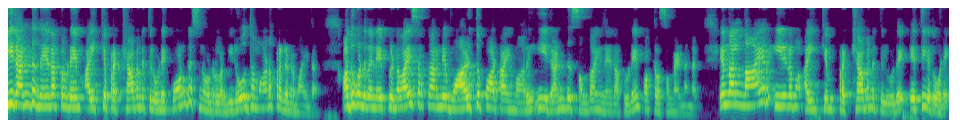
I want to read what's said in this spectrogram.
ഈ രണ്ട് നേതാക്കളുടെയും ഐക്യ പ്രഖ്യാപനത്തിലൂടെ കോൺഗ്രസിനോടുള്ള വിരോധമാണ് പ്രകടമായത്. അതുകൊണ്ട് തന്നെ പിണറായി സർക്കാരിന്റെ വാഴ്ത്തുപാട്ടായി മാറി ഈ രണ്ട് സമുദായ നേതാക്കളുടെയും പത്രസമ്മേളനങ്ങൾ. എന്നാൽ നായർ ഈഴവ ഐക്യം പ്രഖ്യാപനത്തിലൂടെ എത്തിയതോടെ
